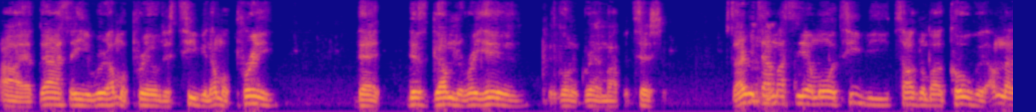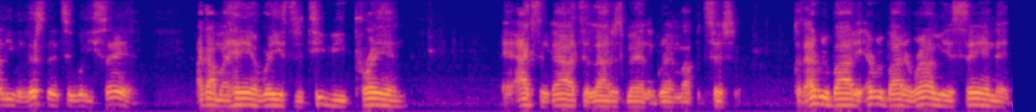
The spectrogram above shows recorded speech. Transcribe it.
all right, if God say he real, I'm gonna pray over this TV and I'm gonna pray that this governor right here is gonna grant my petition. So every mm-hmm. time I see him on TV talking about COVID, I'm not even listening to what he's saying. I got my hand raised to the TV praying and asking God to allow this man to grant my petition because everybody everybody around me is saying that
